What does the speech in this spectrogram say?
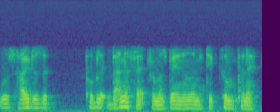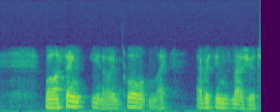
was how does the public benefit from us being a limited company? Well, I think you know importantly everything's measured.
